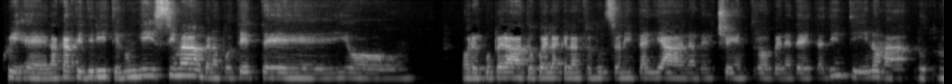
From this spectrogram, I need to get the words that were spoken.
Qui è la carta dei diritti è lunghissima, ve la potete, io ho recuperato quella che è la traduzione italiana del centro Benedetta Dintino, ma lo, lo,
